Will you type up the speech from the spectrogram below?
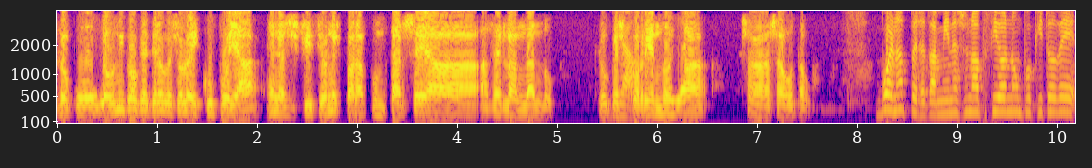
lo, lo único que creo que solo hay cupo ya en las inscripciones para apuntarse a hacerla andando. Lo que es corriendo ya se ha agotado. Bueno, pero también es una opción un poquito de,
